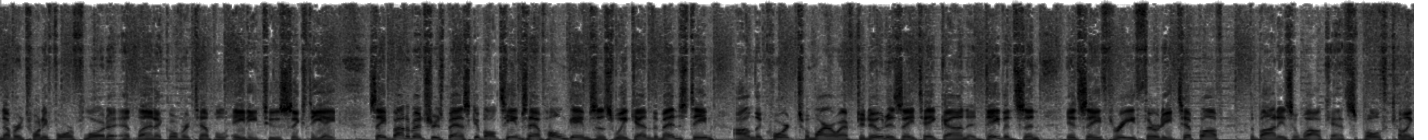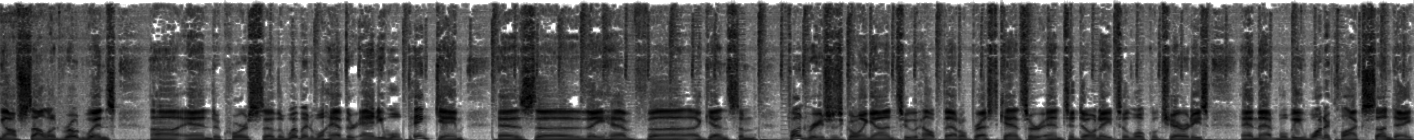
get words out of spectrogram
Number 24, Florida Atlantic over Temple, 82 68. St. Bonaventure's basketball teams have home games this weekend. The men's team on the court tomorrow afternoon as they take on Davidson. It's a 3:30 tip-off. The Bonnies and Wildcats both coming off solid road wins. Uh, and of course, uh, the women will have their annual pink game as uh, they have, uh, again, some fundraisers going on to help battle breast cancer and to donate to local charities. And that will be 1 o'clock Sunday,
